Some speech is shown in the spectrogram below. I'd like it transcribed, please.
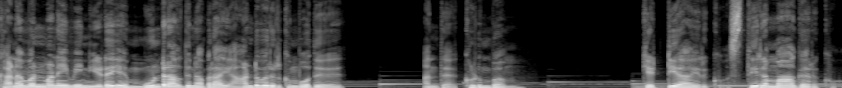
கணவன் மனைவியின் இடையே மூன்றாவது நபராய் ஆண்டவர் இருக்கும்போது அந்த குடும்பம் கெட்டியா இருக்கும் ஸ்திரமாக இருக்கும்.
